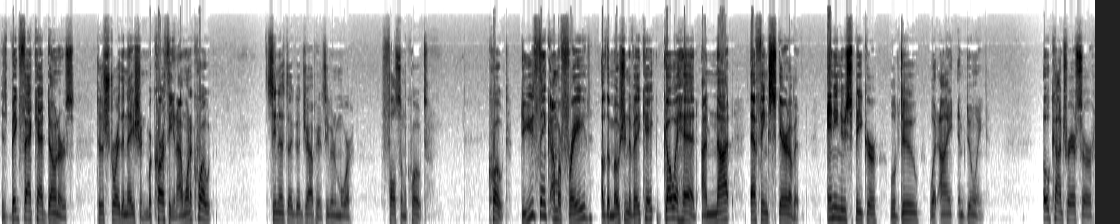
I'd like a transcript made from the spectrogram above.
his big fat cat donors to destroy the nation. McCarthy, and I want to quote, CNN's done a good job here. It's even a more fulsome quote. Quote, do you think I'm afraid of the motion to vacate? Go ahead. I'm not effing scared of it. Any new speaker will do what I am doing. Au contraire, sir.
